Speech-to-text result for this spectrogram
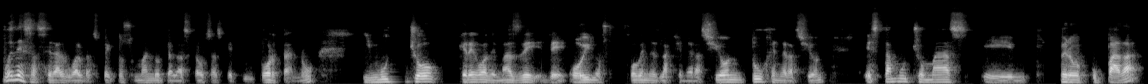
Puedes hacer algo al respecto sumándote a las causas que te importan, ¿no? Y mucho, creo, además de, hoy los jóvenes, la generación, tu generación, está mucho más eh, preocupada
